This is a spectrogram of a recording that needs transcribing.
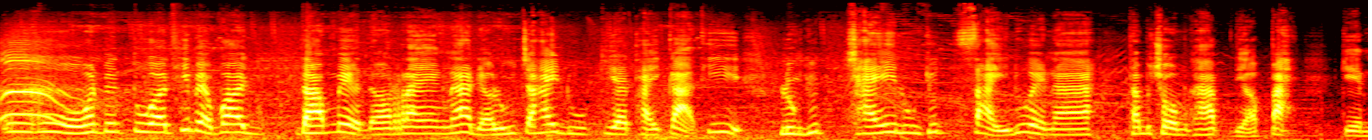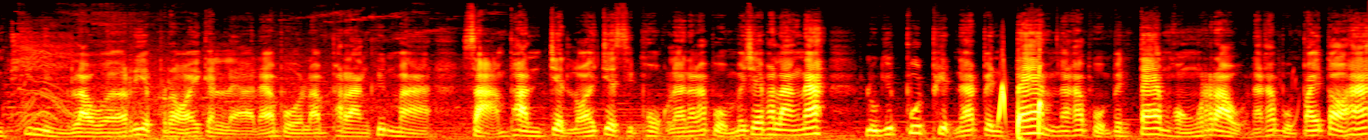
โอ้โหมันเป็นตัวที่แบบว่าดาเมจแรงนะ เดี๋ยวลุงจะให้ดูเกียร์ไทกะที่ลุงยุทธใช้ลุงยุทธใส่ด้วยนะท่านผู้ชมครับ เดี๋ยวไป เกมที่ 1 เราเรียบร้อยกันแล้วนะครับผมรับพลังขึ้นมา 3,776 แล้วนะครับผมไม่ใช่พลังนะลุงยุทธพูดผิดนะเป็นแต้มนะครับผมเป็นแต้มของเรานะครับผมไปต่อฮะ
